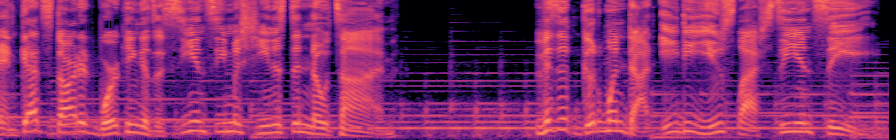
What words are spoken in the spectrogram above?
and get started working as a CNC machinist in no time. Visit goodwin.edu/cnc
